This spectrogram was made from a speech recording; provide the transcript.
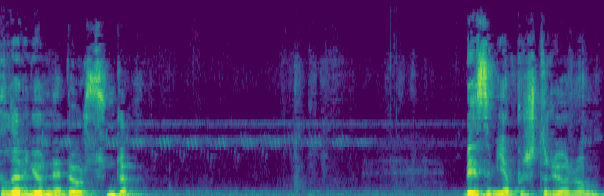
Kılların yönüne doğru sündüm. Bezimi yapıştırıyorum.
